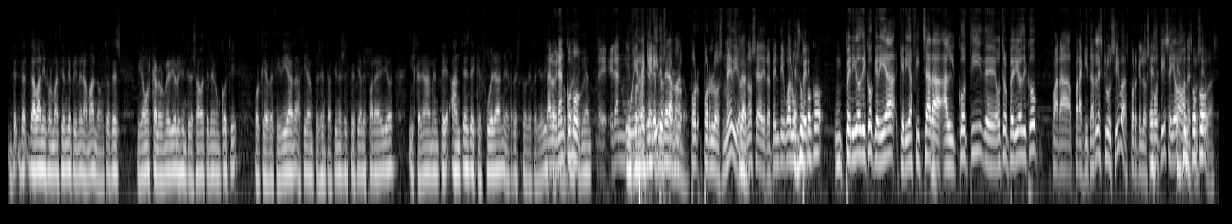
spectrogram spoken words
daban información de primera mano. Entonces, digamos que a los medios les interesaba tener un coti porque recibían, hacían presentaciones especiales para ellos y generalmente antes de que fueran el resto de periodistas. Claro, eran como eh, eran muy requeridos por, lo- por, por los medios, Claro. ¿no? O sea, de repente igual un, un per- poco un periódico quería, quería fichar a- al Coti de otro periódico para, para quitarle exclusivas, porque los Es- Cotis se llevaban poco- exclusivas.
